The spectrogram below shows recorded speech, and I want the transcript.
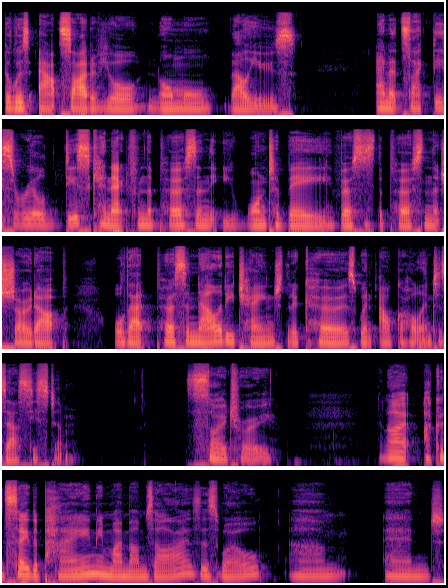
that was outside of your normal values. And it's like this real disconnect from the person that you want to be versus the person that showed up or that personality change that occurs when alcohol enters our system. So true. And I, I could see the pain in my mum's eyes as well. Um, and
